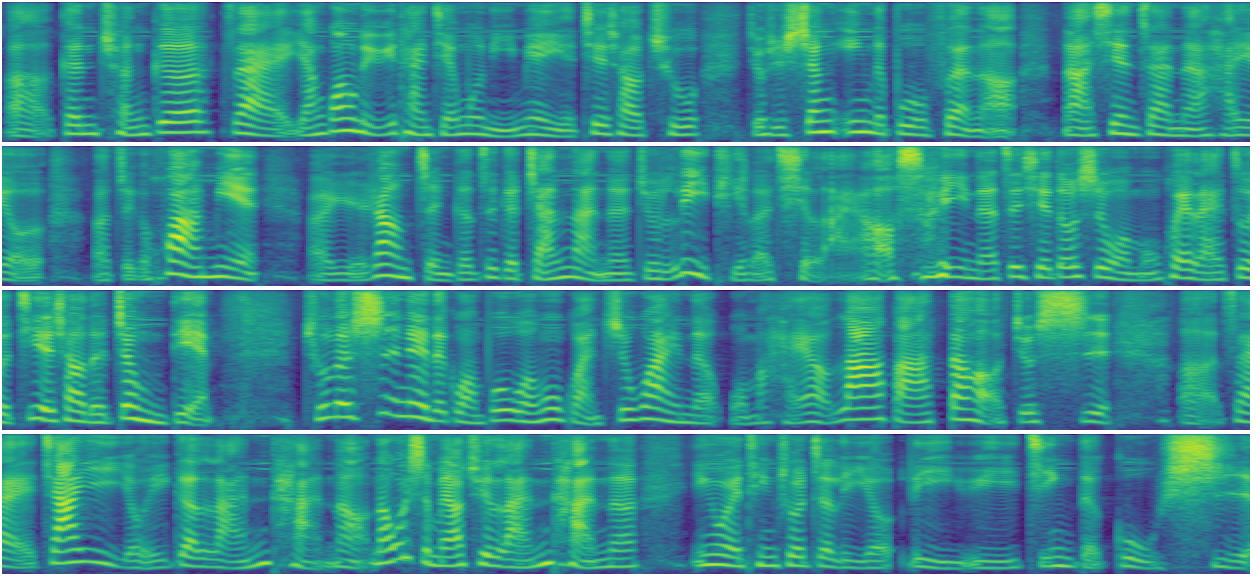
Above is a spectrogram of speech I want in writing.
呃，跟纯哥在阳光鲤鱼潭节目里面也介绍出，就是声音的部分啊。那现在呢，还有呃这个画面，呃，也让整个这个展览呢就立体了起来啊。所以呢，这些都是我们会来做介绍的重点。除了室内的广播文物馆之外呢，我们还要拉拔到，就是呃，在嘉义有一个蓝潭呢。那为什么要去蓝潭呢？因为听说这里有李鱼精的故事，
